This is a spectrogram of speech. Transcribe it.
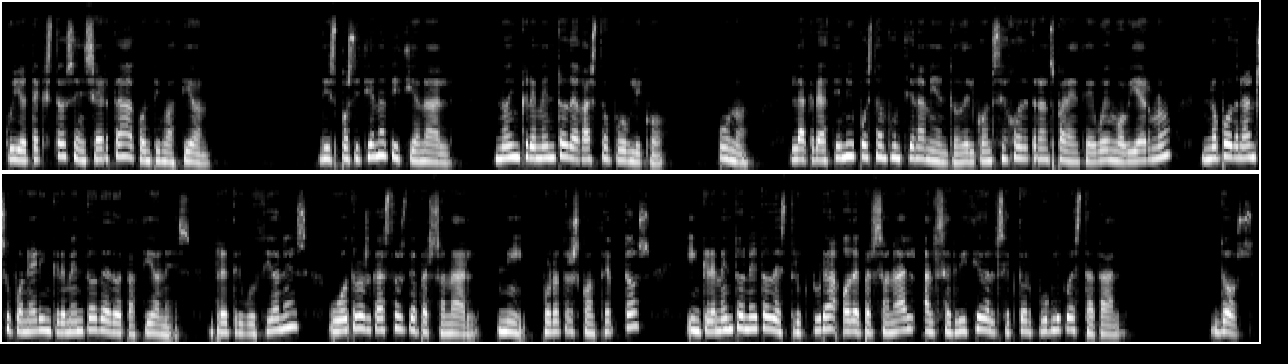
cuyo texto se inserta a continuación. Disposición adicional. No incremento de gasto público. 1. La creación y puesta en funcionamiento del Consejo de Transparencia y Buen Gobierno no podrán suponer incremento de dotaciones, retribuciones u otros gastos de personal, ni, por otros conceptos, incremento neto de estructura o de personal al servicio del sector público estatal. 2.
